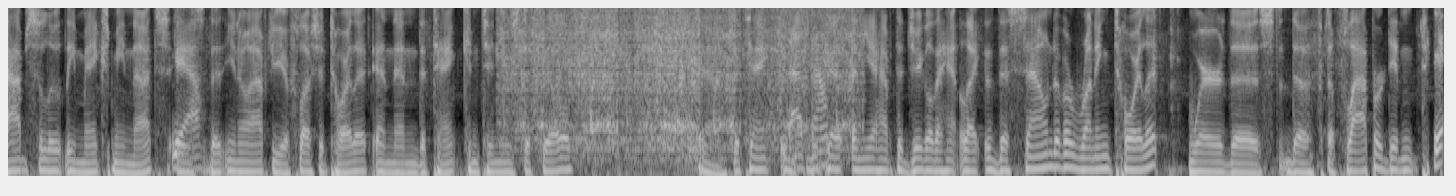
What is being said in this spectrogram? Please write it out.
absolutely makes me nuts Yeah. is that you know after you flush a toilet and then the tank continues to fill. Yeah, the tank. That sound? because- and you have to jiggle the hand like the sound of a running toilet where the the the flapper didn't Yeah.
